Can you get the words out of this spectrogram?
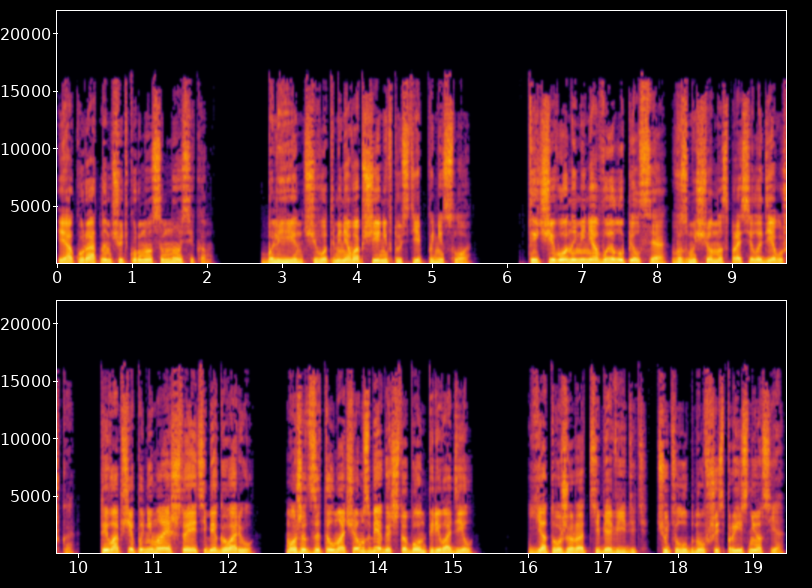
и аккуратным чуть курносым носиком. Блин, чего-то меня вообще не в ту степь понесло. «Ты чего на меня вылупился?» — возмущенно спросила девушка. «Ты вообще понимаешь, что я тебе говорю? Может, за толмачом сбегать, чтобы он переводил?» «Я тоже рад тебя видеть», — чуть улыбнувшись, произнес я.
